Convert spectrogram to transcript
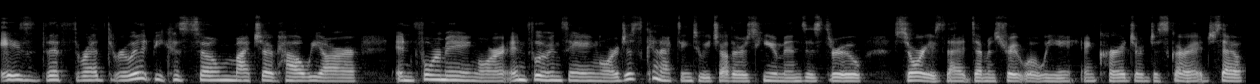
is the thread through it because so much of how we are informing or influencing or just connecting to each other as humans is through stories that demonstrate what we encourage or discourage. So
